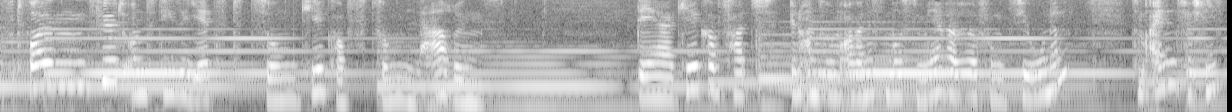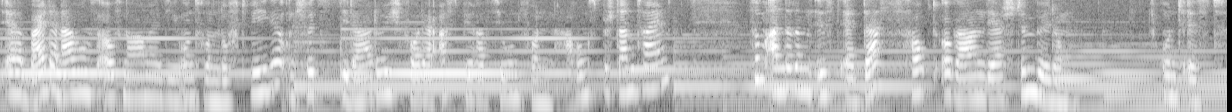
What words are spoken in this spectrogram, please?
Luft folgen, führt uns diese jetzt zum Kehlkopf, zum Larynx. Der Kehlkopf hat in unserem Organismus mehrere Funktionen. Zum einen verschließt er bei der Nahrungsaufnahme die unteren Luftwege und schützt sie dadurch vor der Aspiration von Nahrungsbestandteilen. Zum anderen ist er das Hauptorgan der Stimmbildung und ist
